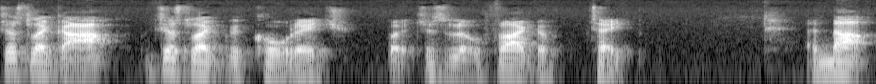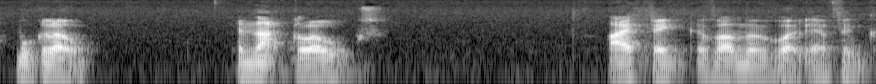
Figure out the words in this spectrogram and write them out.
just like that, just like the cordage, but just a little flag of tape. And that will glow. And that glows. I think, if I remember rightly, I think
